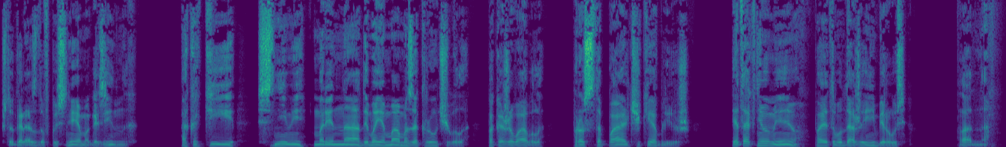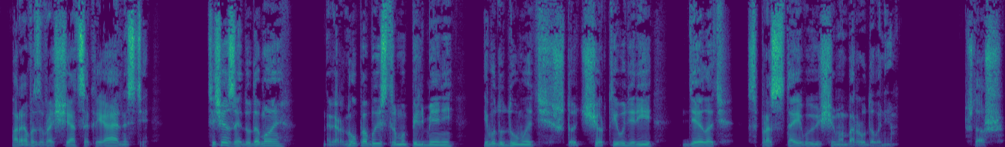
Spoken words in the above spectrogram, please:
что гораздо вкуснее магазинных. А какие с ними маринады моя мама закручивала, пока жива была. Просто пальчики оближешь. Я так не умею, поэтому даже и не берусь. Ладно, пора возвращаться к реальности. Сейчас зайду домой, наверну по-быстрому пельмени и буду думать, что, черт его дери, делать с простаивающим оборудованием. Что ж,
